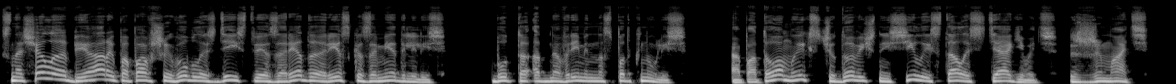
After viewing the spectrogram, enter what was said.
Сначала биары, попавшие в область действия заряда, резко замедлились, будто одновременно споткнулись. А потом их с чудовищной силой стало стягивать, сжимать,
